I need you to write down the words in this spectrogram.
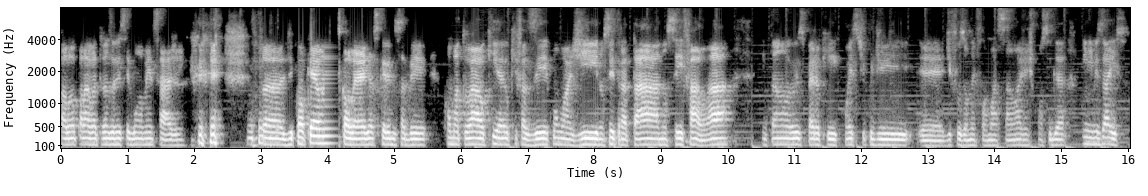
falou a palavra trans, eu recebo uma mensagem de qualquer um dos colegas querendo saber como atuar, o que é, o que fazer, como agir, não sei tratar, não sei falar. Então, eu espero que com esse tipo de é, difusão da informação a gente consiga minimizar isso.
